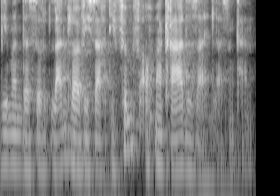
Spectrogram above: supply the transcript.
wie man das so landläufig sagt, die fünf auch mal gerade sein lassen kann.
